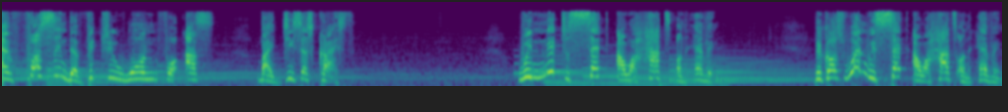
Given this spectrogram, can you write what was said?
enforcing the victory won for us by Jesus Christ, we need to set our hearts on heaven. Because when we set our hearts on heaven,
